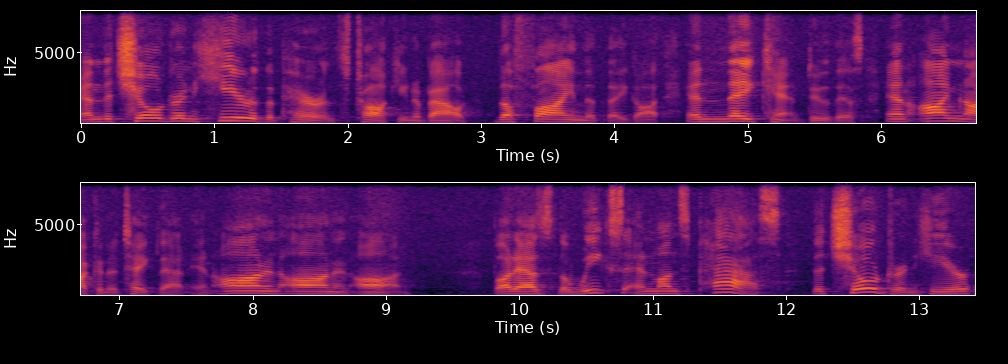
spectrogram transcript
And the children hear the parents talking about the fine that they got, and they can't do this, and I'm not going to take that, and on and on and on. But as the weeks and months pass, the children hear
